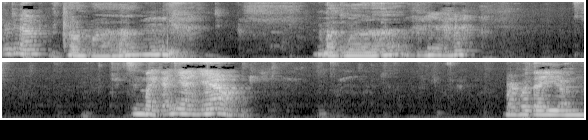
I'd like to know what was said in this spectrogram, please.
Good ha Ngon quá. ừ. Mệt quá. xin mời cả nhà nha. Bài khoai tây um,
